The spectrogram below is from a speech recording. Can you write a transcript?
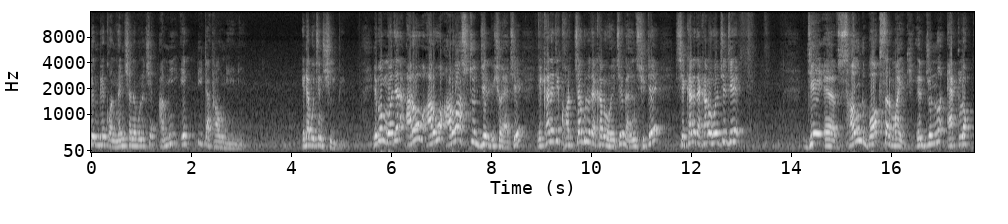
কেন্দ্রে কনভেনশনে বলেছে, আমি একটি টাকাও নিইনি। এটা বলছেন শিল্পী। এবং মজার আরও আরও আরও আশ্চর্যের বিষয় আছে। এখানে যে খরচাগুলো দেখানো হয়েছে ব্যালেন্স শিটে সেখানে দেখানো হয়েছে যে যে সাউন্ড বক্স আর মাইক এর জন্য এক লক্ষ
